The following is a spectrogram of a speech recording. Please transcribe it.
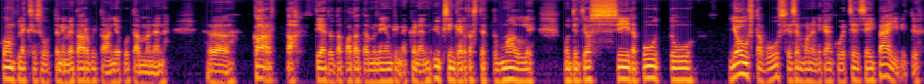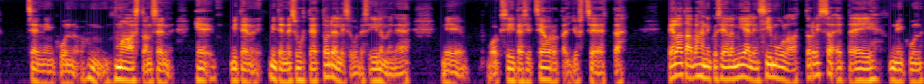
kompleksisuutta, niin me tarvitaan joku tämmöinen kartta, tietotapa tai tämmöinen jonkinnäköinen yksinkertaistettu malli, mutta jos siitä puuttuu joustavuus ja semmoinen ikään kuin, että se, se ei päivity, sen niin kuin maaston, sen, he, miten, miten ne suhteet todellisuudessa ilmenee, niin voiko siitä sitten seurata just se, että pelataan vähän niin kuin siellä mielen simulaattorissa, että ei niin kuin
